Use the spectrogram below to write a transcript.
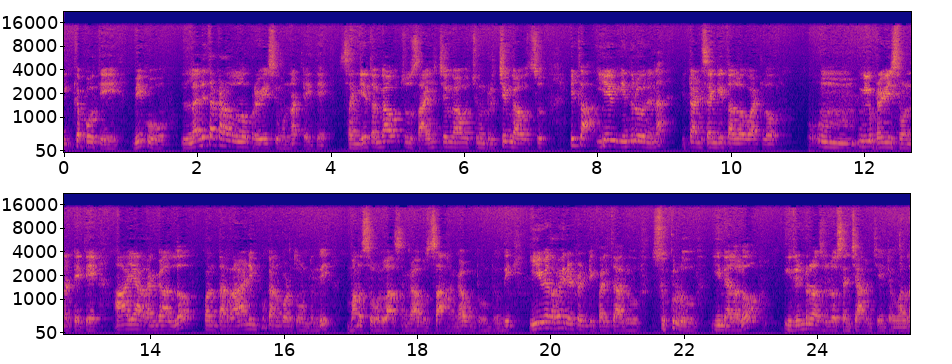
ఇకపోతే మీకు లలిత కళలలో ప్రవేశం ఉన్నట్టయితే సంగీతం కావచ్చు సాహిత్యం కావచ్చు నృత్యం కావచ్చు ఇట్లా ఏ ఇందులోనైనా ఇట్లాంటి సంగీతాల్లో వాటిలో మీకు ప్రవేశం ఉన్నట్టయితే ఆయా రంగాల్లో కొంత రాణింపు కనపడుతూ ఉంటుంది. మనసు ఉల్లాసంగా ఉత్సాహంగా ఉంటూ ఉంటుంది. ఈ విధమైనటువంటి ఫలితాలు శుక్రుడు ఈ నెలలో ఈ రెండు రాజుల్లో సంచారం చేయటం వల్ల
